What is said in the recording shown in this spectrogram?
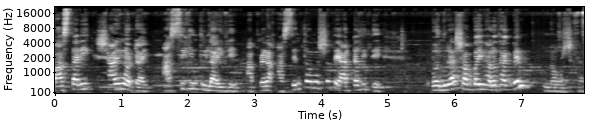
পাঁচ তারিখ সাড়ে নটায় আসছি কিন্তু লাইভে আপনারা আসছেন তো আমার সাথে আড্ডা দিতে। বন্ধুরা, সবাই ভালো থাকবেন। নমস্কার।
